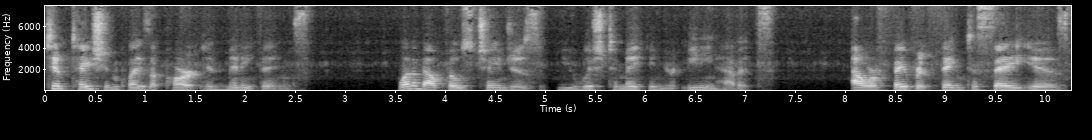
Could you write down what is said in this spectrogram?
Temptation plays a part in many things. What about those changes you wish to make in your eating habits? Our favorite thing to say is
